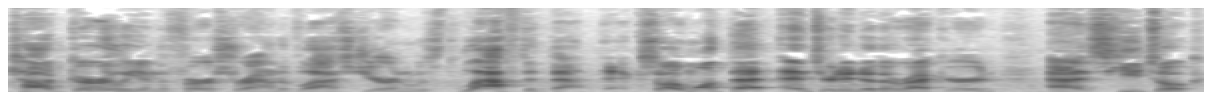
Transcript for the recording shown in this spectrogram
Todd Gurley in the first round of last year and was laughed at that pick. So I want that entered into the record as he took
